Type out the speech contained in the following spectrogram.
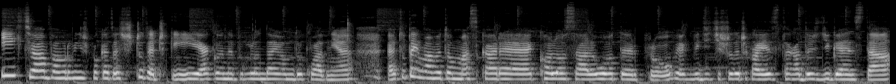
I chciałam Wam również pokazać szczoteczki, jak one wyglądają dokładnie. Tutaj mamy tą maskarę Colossal Waterproof. Jak widzicie, szczoteczka jest taka dość gęsta.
